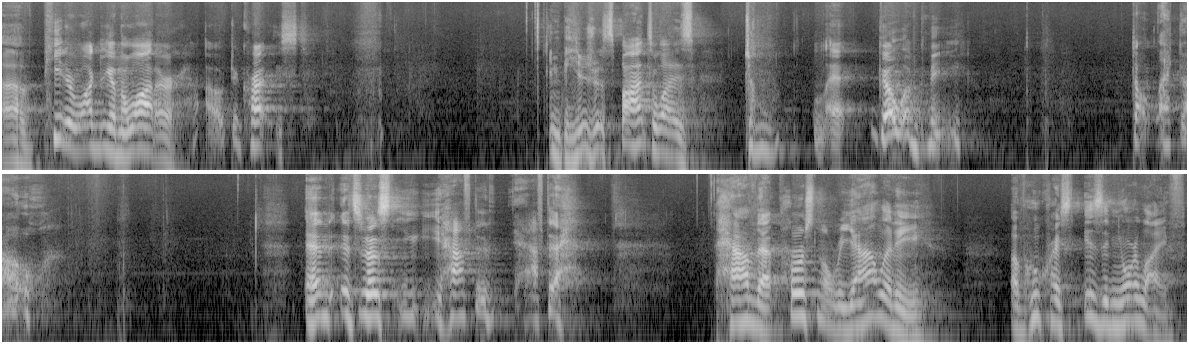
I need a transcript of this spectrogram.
of Peter walking on the water out to Christ. And Peter's response was, Don't let go of me. Don't let go. And it's just, you, you have, to, have to have that personal reality of who Christ is in your life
